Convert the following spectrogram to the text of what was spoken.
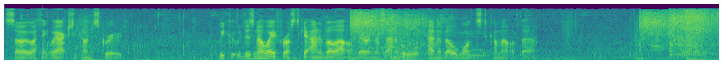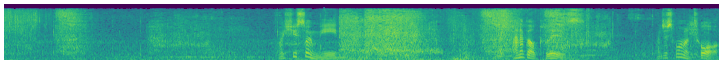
So I think we're actually kind of screwed. We could, there's no way for us to get Annabelle out of there unless Annabelle, Annabelle wants to come out of there. Why is she so mean? Annabelle, please. I just want to talk.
